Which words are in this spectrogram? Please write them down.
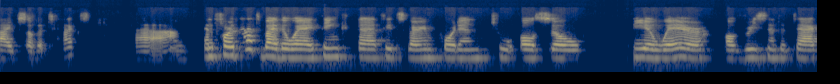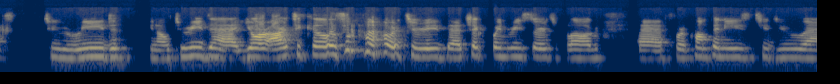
types of attacks. Um, and for that, by the way, I think that it's very important to also be aware of recent attacks, to read, you know, to read uh, your articles or to read the Check Point Research blog uh, for companies to do uh,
